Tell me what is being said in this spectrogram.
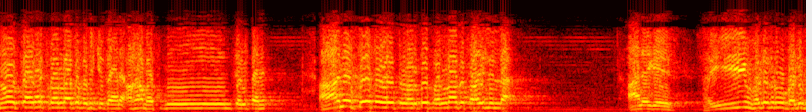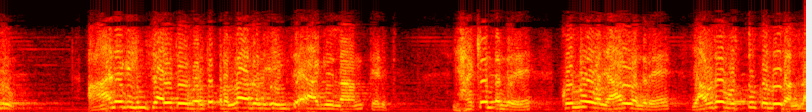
ನೋಡ್ತಾರೆ ಪ್ರಹ್ಲಾದ ಬದುಕಿದ್ದಾನೆ. ಅಹಂ ಅಸ್ಮಿ ಅಂತ ಹೇಳ್ತಾನೆ. ಆನೆ ಸೋತು ಹೋಯ್ತು, ಹೊರತು ಪ್ರಹ್ಲಾದ ಸಾಯಲಿಲ್ಲ ಆನೆಗೆ ಸರಿ ಹೊಡೆದ್ರು, ಬಡಿದ್ರು. ಆನೆಗೆ ಹಿಂಸೆ ಆಯಿತು ಹೊರತು ಪ್ರಹ್ಲಾದನಿಗೆ ಹಿಂಸೆ ಆಗಲಿಲ್ಲ ಅಂತ ಹೇಳಿತು ಯಾಕೆಂತಂದ್ರೆ ಕೊಲ್ಲುವ ಯಾರು ಅಂದ್ರೆ ಯಾವುದೇ ವಸ್ತು ಕೊಲ್ಲುವುದಲ್ಲ.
